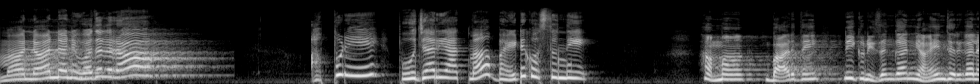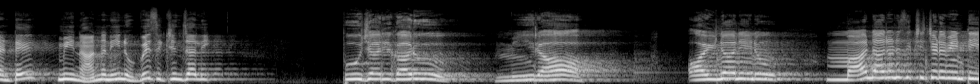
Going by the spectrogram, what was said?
మా నాన్నని వదలరా. అప్పుడే పూజారి ఆత్మ బయటకొస్తుంది. అమ్మా భారతి నీకు నిజంగా న్యాయం జరగాలంటే మీ నాన్నని నువ్వే శిక్షించాలి. పూజారి గారు మీరా? అయినా నేను మా నాన్నను శిక్షించడం ఏంటి?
